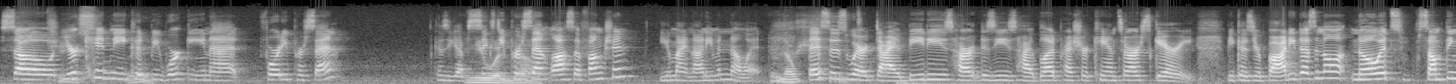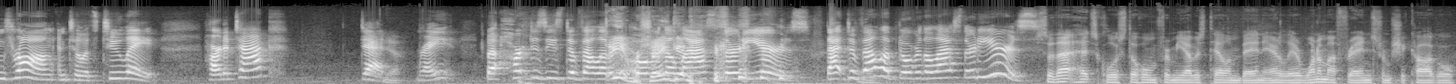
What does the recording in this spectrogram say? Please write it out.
So your kidney could be working at 40 percent because you have And you wouldn't 60% loss of function, you might not even know it. Nope. This is where diabetes, heart disease, high blood pressure, cancer are scary because your body doesn't know, know it's something's wrong until it's too late. Heart attack, dead, Yeah. right? But heart disease developed Damn, over Riche, the last 30 years. That developed over the last 30 years. So that hits close to home for me. I was telling Ben earlier, one of my friends from Chicago,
